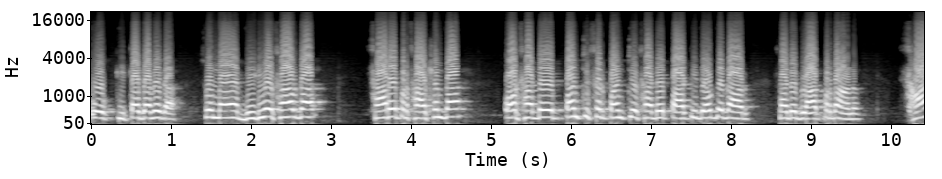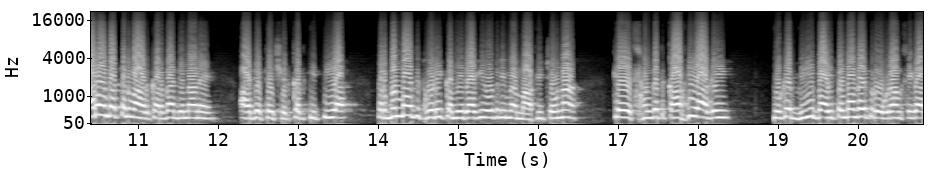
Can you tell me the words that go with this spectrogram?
ਉਹ ਕੀਤਾ ਜਾਵੇਗਾ। ਸੋ ਮੈਂ ਵੀਡੀਓ ਸਾਹਿਬ ਦਾ, ਸਾਰੇ ਪ੍ਰਸ਼ਾਸਨ ਦਾ ਔਰ ਸਾਡੇ ਪੰਚ ਸਰਪੰਚ, ਸਾਡੇ ਪਾਰਟੀ ਦੇ ਅਹੁਦੇਦਾਰ, ਸਾਡੇ ਬਲਾਕ ਪ੍ਰਧਾਨ, ਸਾਰਿਆਂ ਦਾ ਧੰਨਵਾਦ ਕਰਦਾ ਜਿਨ੍ਹਾਂ ਨੇ ਅੱਜ ਇੱਥੇ ਸ਼ਿਰਕਤ ਕੀਤੀ ਆ। ਪ੍ਰਬੰਧਾਂ 'ਚ ਥੋੜੀ ਕਮੀ ਰਹਿ ਗਈ, ਉਹਦੇ ਲਈ ਮੈਂ ਮਾਫੀ ਚਾਹੁੰਦਾ ਕਿ ਸੰਗਤ ਕਾਫੀ ਆ ਗਈ। ਕਿਉਂਕਿ 20 22 ਪਿੰਡਾਂ ਦਾ ਹੀ ਪ੍ਰੋਗਰਾਮ ਸੀਗਾ,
